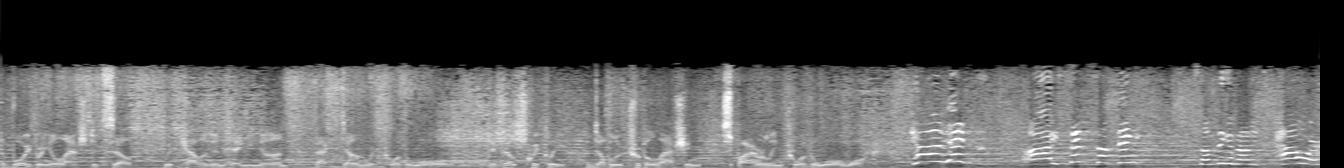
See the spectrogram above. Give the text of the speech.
The Voidbringer lashed itself, with Kaladin hanging on, back downward toward the wall. They fell quickly, a double or triple lashing, spiraling toward the wall walk. Kaladin! I said something! Something about its power!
